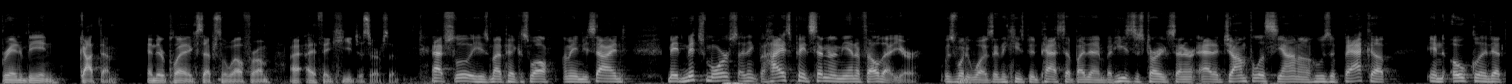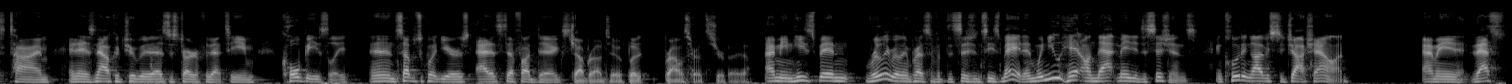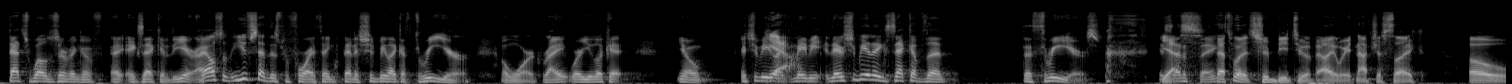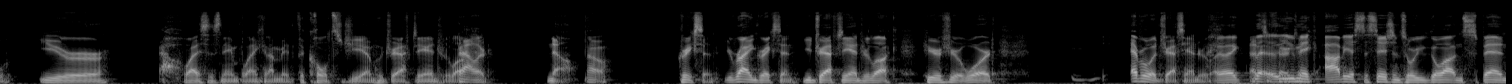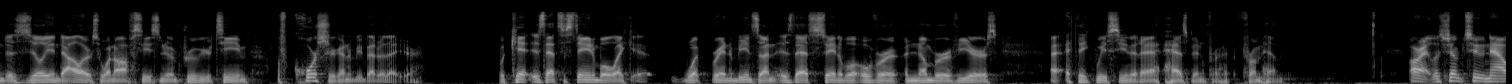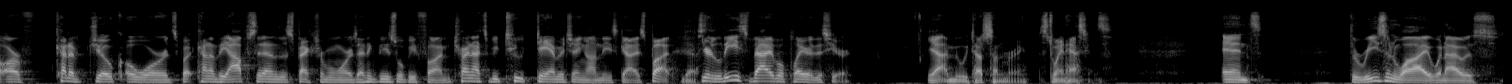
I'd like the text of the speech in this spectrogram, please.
Brandon Beane, got them. And they're playing exceptionally well for him. I, I think he deserves it. Absolutely, he's my pick as well. I mean, he signed, made Mitch Morse, I think the highest paid center in the NFL that year was what hmm. he was. I think he's been passed up by then, but he's the starting center. Added Jon Feliciano, who's a backup in Oakland at the time and has now contributed as a starter for that team. Cole Beasley, and in subsequent years added Stefon Diggs. John Brown too, but Brown was hurt this year. But yeah, I mean, he's been really, really impressive with the decisions he's made. And when you hit on that many decisions, including obviously Josh Allen, I mean, that's that's well deserving of uh, executive of the year. I also you've said this before. I think that it should be like a three year award, right? Where you look at, you know, it should be Yeah. like maybe there should be an exec of the the three years. Is that a yes, thing? that's what it should be to evaluate, not just like, oh, you're. Oh, why is his name blanking on me? The Colts GM who drafted Andrew Luck. Ballard. No, Oh, Grigson. You're Ryan Grigson. You drafted Andrew Luck. Here's your award. Everyone drafts Andrew. Luck. Like That's a th- fair you take. make obvious decisions, or you go out and spend a zillion dollars one off season to improve your team. Of course, you're going to be better that year. But is that sustainable? Like what Brandon Beane's done, is that sustainable over a number of years? I, think we've seen that it has been from him. All right, let's jump to now our kind of joke awards, but kind of the opposite end of the spectrum awards. I think these will be fun. Try not to be too damaging on these guys, but Yes. your least valuable player this year. Yeah, I mean, we touched on already. It's Dwayne Haskins. And the reason why, when I was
